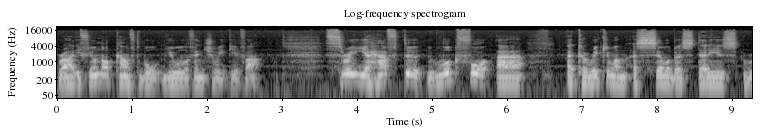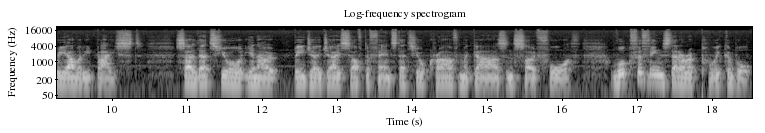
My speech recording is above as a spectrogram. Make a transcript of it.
right? If you're not comfortable, you will eventually give up. Three, you have to look for a, a curriculum, a syllabus that is reality based. So that's your, you know, BJJ self defense, that's your Krav Magas and so forth. Look for things that are applicable.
